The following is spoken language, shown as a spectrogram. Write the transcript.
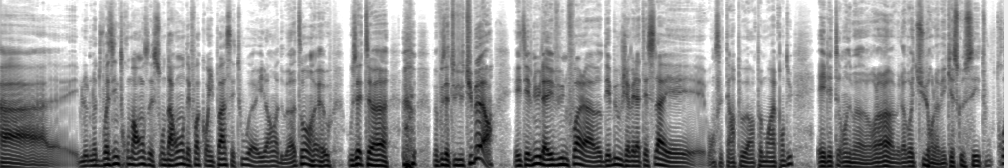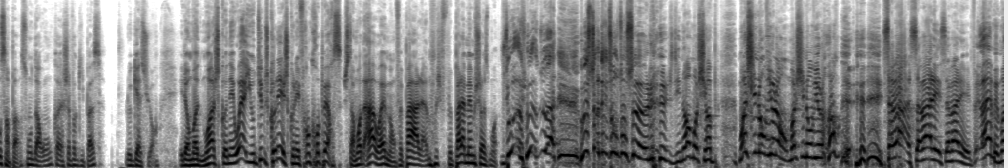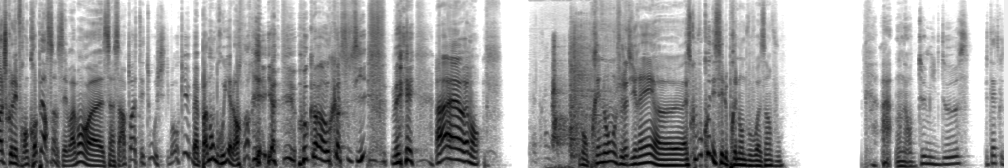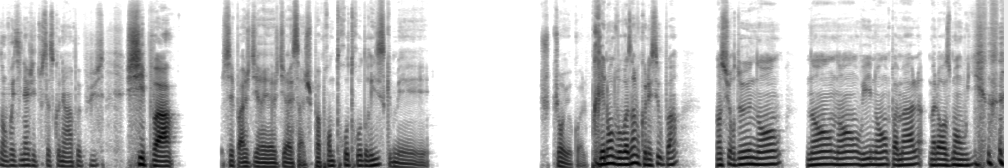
Euh, notre voisine trop marrant, son daron. Des fois, quand il passe et tout, euh, il est en mode Bah, attends, euh, vous êtes, vous êtes youtubeur. Il était venu, il avait vu une fois au début où j'avais la Tesla et bon, c'était un peu un peu moins répandu. Et il était en mode oh là là, mais la voiture, là, mais qu'est-ce que c'est tout. Trop sympa. Son daron, à chaque fois qu'il passe, le gars sûr. Il est en mode moi je connais ouais YouTube je connais je connais Frank Ropers. J'étais en mode ah ouais mais on fait pas la- je fais pas la même chose moi. Je dis non moi je suis un moi je suis non violent moi je suis non violent. ça va ça va aller ça va aller. Ouais mais moi je connais Frank Ropers hein, c'est vraiment euh, c'est un, pote et tout. Je dis bon ok bah pas d'embrouille alors. Il y a aucun aucun souci mais ah ouais, vraiment. Bon prénom je dirais euh, est-ce que vous connaissez le prénom de vos voisins vous? Ah on est en 2002 peut-être que dans le voisinage et tout ça se connaît un peu plus. Je sais pas. Je sais pas, je dirais, je dirais ça. Je vais pas prendre trop trop de risques, mais je suis curieux quoi. Le prénom de vos voisins, vous connaissez ou pas? Un sur deux, non, non, non, oui, non, pas mal. Malheureusement, oui.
